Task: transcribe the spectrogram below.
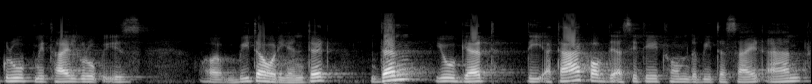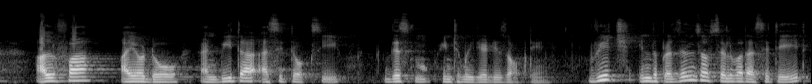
group methyl group is uh, beta oriented then you get the attack of the acetate from the beta side and alpha iodo and beta acetoxy this intermediate is obtained which in the presence of silver acetate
